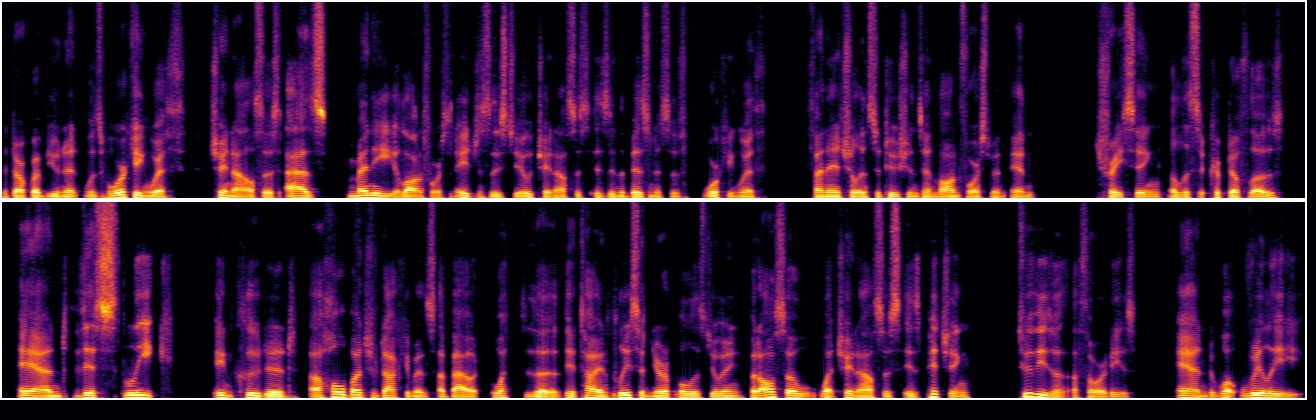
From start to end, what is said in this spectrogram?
the dark web unit was working with Chainalysis as many law enforcement agencies do. Chainalysis is in the business of working with financial institutions and law enforcement in tracing illicit crypto flows. And this leak included a whole bunch of documents about what the, the Italian police and Europol is doing, but also what Chainalysis is pitching to these authorities. And what really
